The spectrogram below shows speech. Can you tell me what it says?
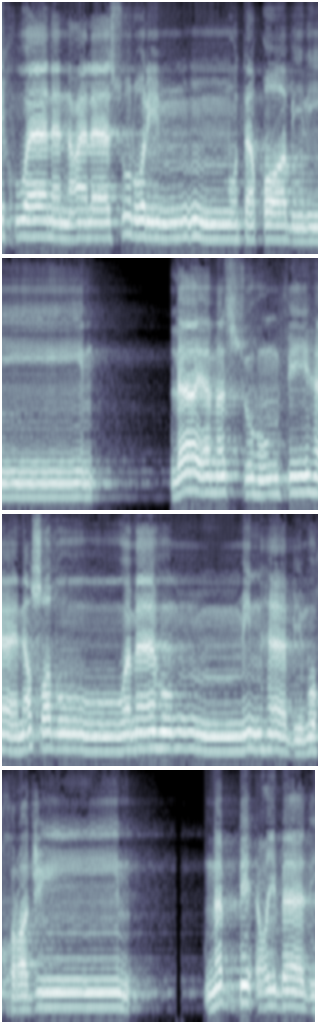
إخوانا على سرر متقابلين. لا يمسهم فيها نصب وما هم منها بمخرجين. نبئ عبادي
